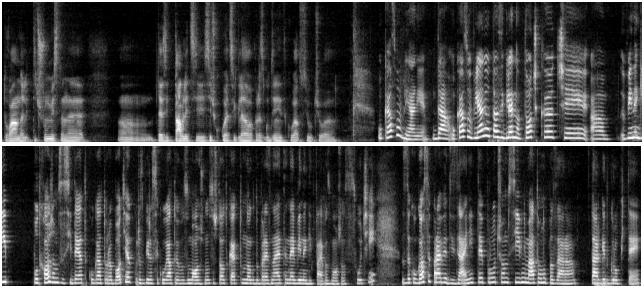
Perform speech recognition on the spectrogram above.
това аналитично мислене, тези таблици всичко, което си гледала през годините, когато си учила? Оказва влияние. Да, оказва влияние от тази гледна точка, че а, винаги подхождам с идеята, когато работя, разбира се, когато е възможно, защото, както много добре знаете, не винаги това е възможно да се случи. За кого се правят дизайните, проучвам си внимателно пазара, таргет групите.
